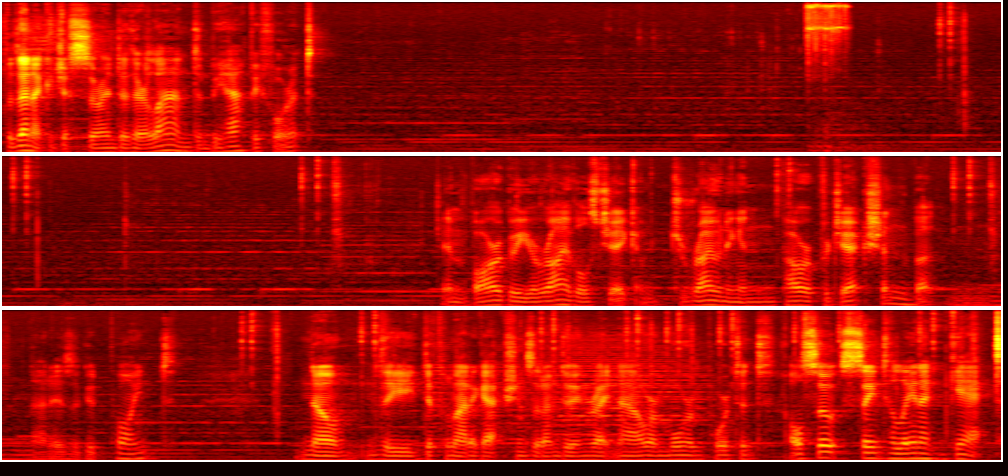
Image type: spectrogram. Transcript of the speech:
But then I could just surrender their land and be happy for it. Embargo your rivals, Jake. I'm drowning in power projection, but mm, that is a good point. No, the diplomatic actions that I'm doing right now are more important. Also, St. Helena get.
